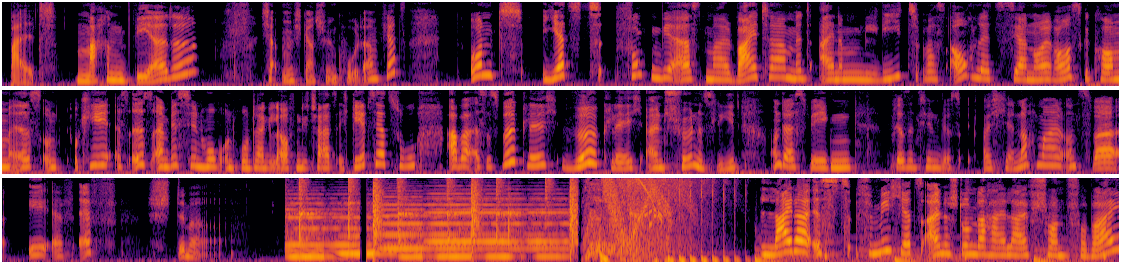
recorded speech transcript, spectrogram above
bald machen werde. Ich habe nämlich ganz schön Kohldampf jetzt. Und jetzt funken wir erstmal weiter mit einem Lied, was auch letztes Jahr neu rausgekommen ist. Und okay, es ist ein bisschen hoch und runter gelaufen, die Charts. Ich gebe es ja zu, aber es ist wirklich, wirklich ein schönes Lied. Und deswegen präsentieren wir es euch hier nochmal. Und zwar EFF Stimme. Leider ist für mich jetzt eine Stunde Highlife schon vorbei.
